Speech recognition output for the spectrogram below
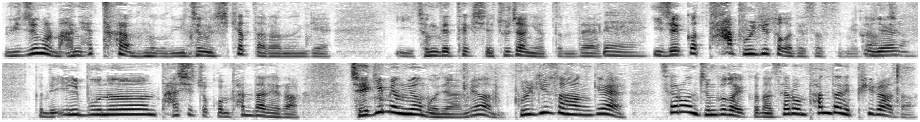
위증을 많이 했다라는 거거든요. 위증을 시켰다라는 게 이 정대택 씨의 주장이었던데 네. 이제껏 다 불기소가 됐었습니다. 예. 근데 일부는 다시 조금 판단해라. 제기 명령 뭐냐면 불기소한 게 새로운 증거가 있거나 새로운 판단이 필요하다.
